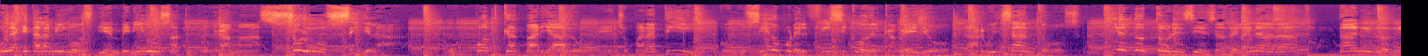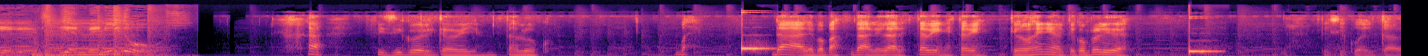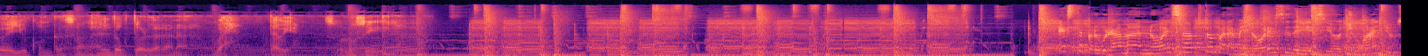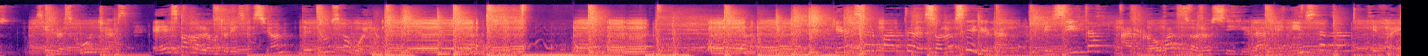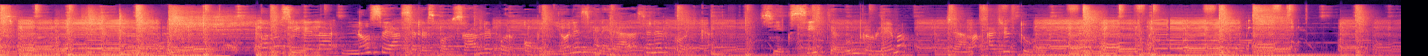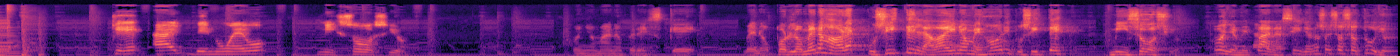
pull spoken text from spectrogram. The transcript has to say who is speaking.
Speaker 1: Hola, ¿qué tal amigos? Bienvenidos a tu programa Solo Síguela, un podcast variado hecho para ti, conducido por el físico del cabello Darwin Santos y el doctor en ciencias de la nada Dani Rodríguez. Bienvenidos.
Speaker 2: físico del cabello, está loco. Bueno, dale papá, dale, dale, está bien, está bien. Quedó genial, te compro la idea físico del cabello, con razón es el doctor de la nada. Bueno, está bien, solo sigue.
Speaker 3: Este programa no es apto para menores de 18 años. Si lo escuchas, es bajo la autorización de tus abuelos. ¿Quieres ser parte de Solo Síguela? Visita arroba Solo Síguela en Instagram se hace responsable por opiniones generadas en el podcast. Si existe algún problema, llama a YouTube.
Speaker 2: ¿Qué hay de nuevo, mi socio?
Speaker 1: Coño, mano, pero es que, bueno, por lo menos ahora pusiste la vaina mejor y pusiste mi socio. Coño, mi pana, sí, yo no soy socio tuyo.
